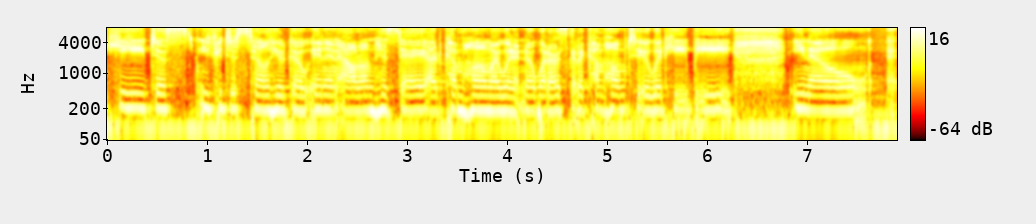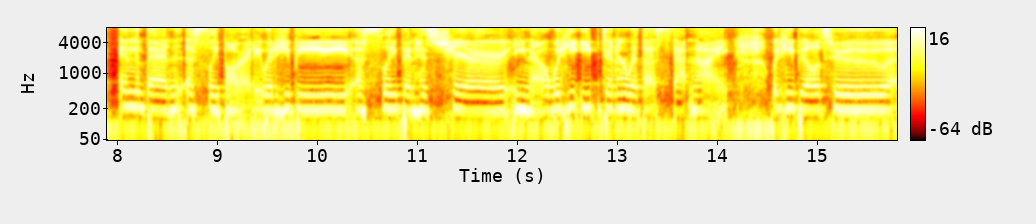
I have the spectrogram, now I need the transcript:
he just, you could just tell he would go in and out on his day. I'd come home. I wouldn't know what I was going to come home to. Would he be, you know, in the bed asleep already? Would he be asleep in his chair? You know, would he eat dinner with us that night? Would he be able to,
